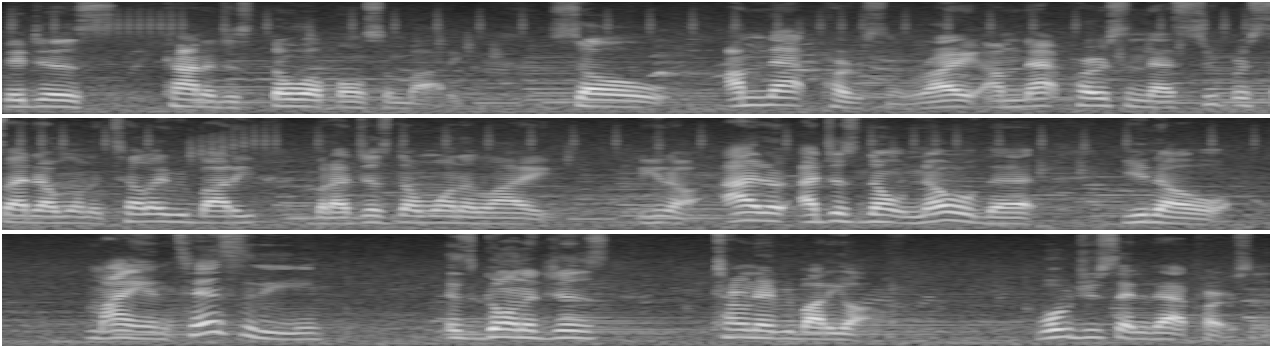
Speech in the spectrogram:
they just kind of just throw up on somebody. So i'm that person right? I'm that person that's super excited. I want to tell everybody but i just don't want to like you know I, I just don't know that you know my intensity is gonna just turn everybody off. What would you say to that person?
